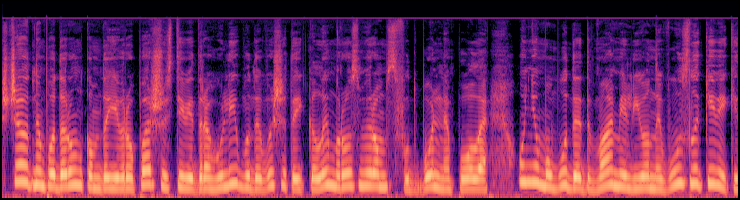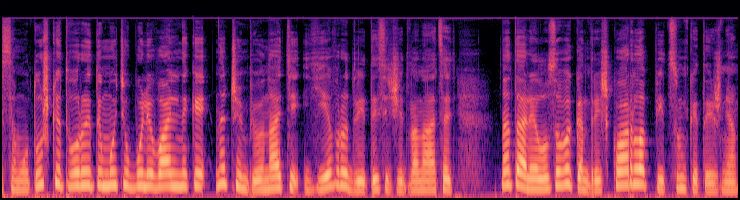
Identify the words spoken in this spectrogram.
Ще одним подарунком до європершості від Рагулі буде вишитий килим розміром з футбольне поле. У ньому буде 2 мільйони вузликів, які самотужки творитимуть уболівальники на чемпіонаті Євро 2012. Наталія Лозовик, Андрій Шкварла. Підсумки тижня.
